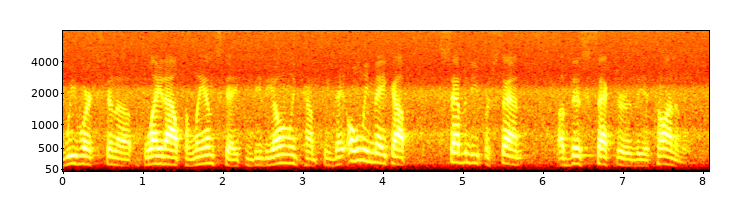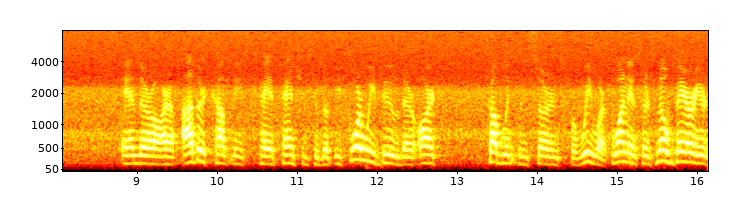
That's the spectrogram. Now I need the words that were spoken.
WeWork's going to blight out the landscape and be the only company, they only make up 70% of this sector of the economy. And there are other companies to pay attention to, but before we do, there are troubling concerns for WeWork. One is there's no barriers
